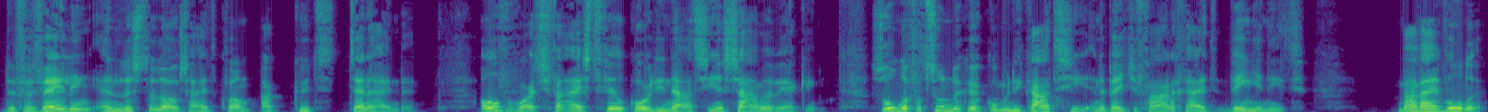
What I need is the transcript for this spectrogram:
De verveling en lusteloosheid kwam acuut ten einde. Overwatch vereist veel coördinatie en samenwerking. Zonder fatsoenlijke communicatie en een beetje vaardigheid win je niet. Maar wij wonnen.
